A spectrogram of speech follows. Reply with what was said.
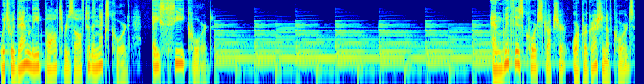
Which would then lead Paul to resolve to the next chord, a C chord. And with this chord structure or progression of chords,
